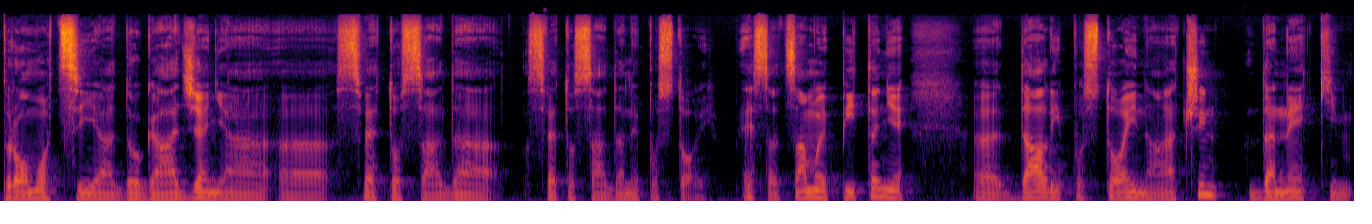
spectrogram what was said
promocija, događanja, sve to sada, sve to sada ne postoji. E sad, samo je pitanje da li postoji način da nekim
